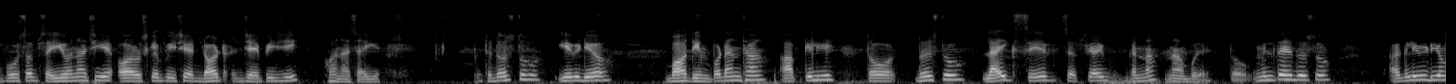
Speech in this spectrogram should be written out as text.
वो सब सही होना चाहिए, और उसके पीछे डॉट जेपीजी होना चाहिए। तो दोस्तों, ये वीडियो बहुत ही इम्पोर्टेंट था आपके लिए। तो दोस्तों लाइक शेयर सब्सक्राइब करना ना भूलें। तो मिलते हैं दोस्तों, अगली वीडियो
